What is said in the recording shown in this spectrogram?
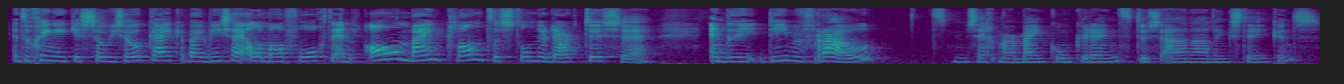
En toen ging ik eens sowieso kijken bij wie zij allemaal volgde. En al mijn klanten stonden daartussen. En die, die mevrouw, zeg maar mijn concurrent, tussen aanhalingstekens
